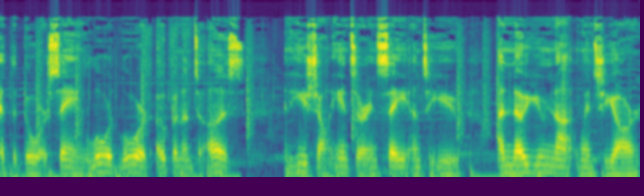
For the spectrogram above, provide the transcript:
at the door, saying, Lord, Lord, open unto us. And he shall answer and say unto you, I know you not whence ye are.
